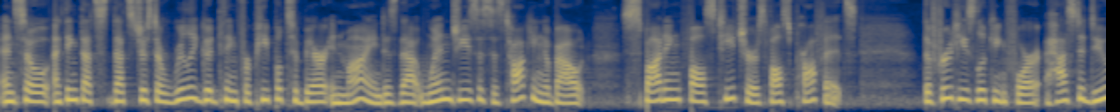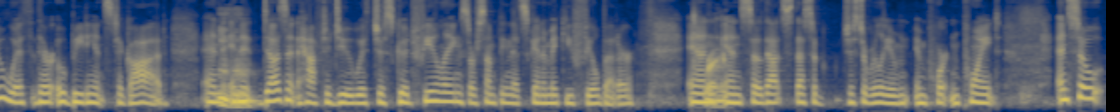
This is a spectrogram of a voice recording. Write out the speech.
And so I think that's that's just a really good thing for people to bear in mind is that when Jesus is talking about spotting false teachers, false prophets, the fruit he's looking for has to do with their obedience to God. And, mm-hmm. and it doesn't have to do with just good feelings or something that's going to make you feel better. And, right. and so that's, that's a, just a really important point. And so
